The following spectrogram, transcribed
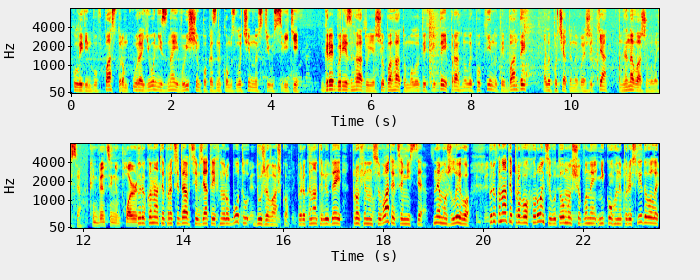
коли він був пастором у районі з найвищим показником злочинності у світі. Грегорі згадує, що багато молодих людей прагнули покинути банди, але почати нове життя не наважувалися. Переконати працедавців взяти їх на роботу дуже важко. Переконати людей профінансувати це місце неможливо. Переконати правоохоронців у тому, щоб вони нікого не переслідували,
